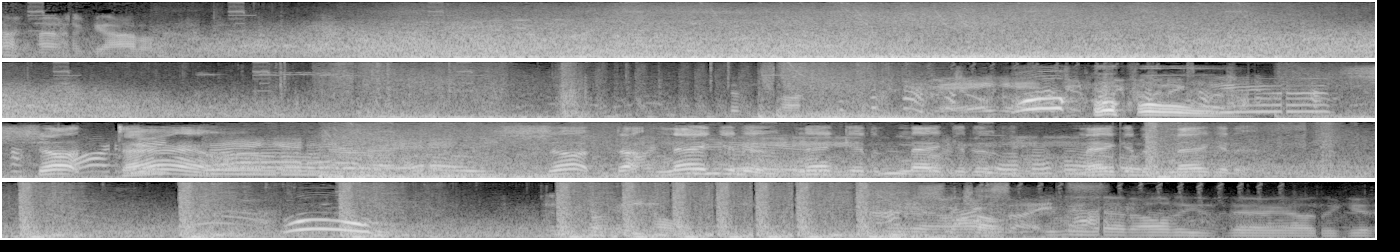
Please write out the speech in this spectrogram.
got him. Woo-hoo-hoo. Shut down. Shut down. Negative, negative, negative, negative, negative. Woo! Give me that Aldi's there, yo, to get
